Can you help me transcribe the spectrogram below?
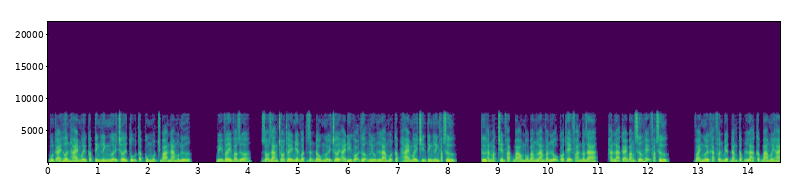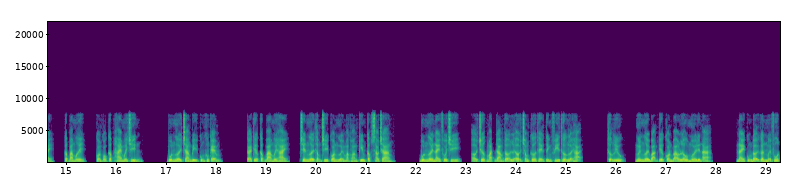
bốn cái hơn hai mươi cấp tinh linh người chơi tụ tập cùng một bà nam một nữ. Bị vây vào giữa rõ ràng cho thấy nhân vật dẫn đầu người chơi id gọi thượng lưu là một cấp hai mươi chín tinh linh pháp sư. Từ hắn mặc trên pháp bảo màu băng lam văn lộ có thể phán đoán ra, hắn là cái băng xương hệ pháp sư. Vài người khác phân biệt đẳng cấp là cấp ba mươi hai, cấp ba mươi, còn có cấp hai mươi chín. Bốn người trang bị cũng không kém. Cái kia cấp ba mươi hai, trên người thậm chí còn người mặc hoàng kim cấp sáu trang. Bốn người này phối trí, ở trước mắt đám cỡ ở trong cơ thể tính phi thường lợi hại. Thượng lưu, ngươi người bạn kia còn bao lâu mới đến à? Này cũng đợi gần mười phút.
